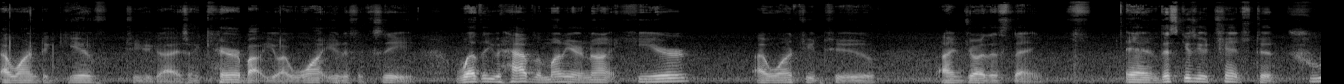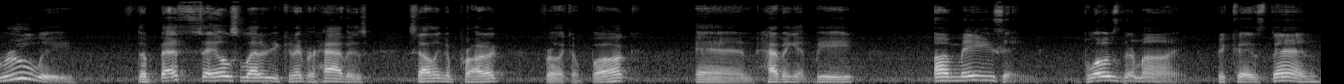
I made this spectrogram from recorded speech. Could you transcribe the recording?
I wanted to give to you guys. I care about you. I want you to succeed. Whether you have the money or not here, I want you to uh, enjoy this thing. And this gives you a chance to truly, the best sales letter you can ever have is selling a product for like a buck and having it be amazing, blows their mind. Because then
